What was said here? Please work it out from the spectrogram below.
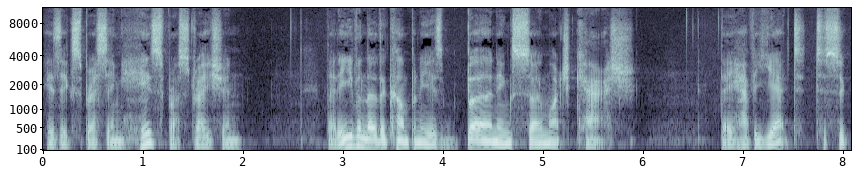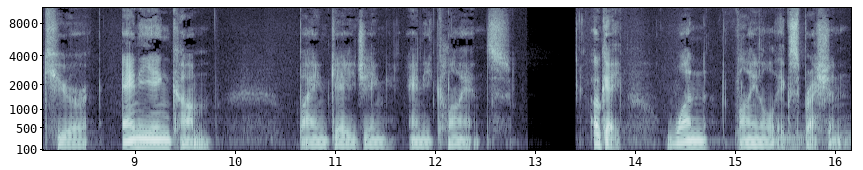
is expressing his frustration that even though the company is burning so much cash, they have yet to secure any income by engaging any clients. Okay, one final expression.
